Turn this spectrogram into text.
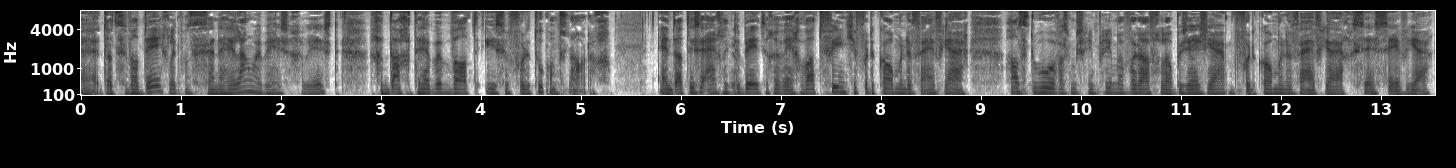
uh, dat ze wel degelijk, want ze zijn er heel lang mee bezig geweest, gedacht hebben: wat is er voor de toekomst nodig? En dat is eigenlijk ja. de betere weg. Wat vind je voor de komende vijf jaar? Hans de Boer was misschien prima voor de afgelopen zes jaar, maar voor de komende vijf jaar, zes, zeven jaar,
